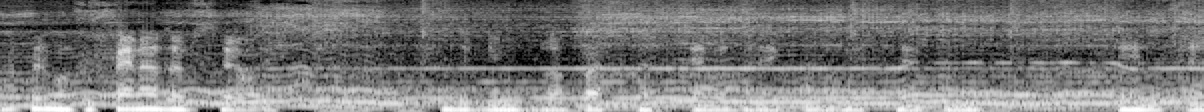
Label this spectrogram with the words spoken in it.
হাতের মতো ফেনা যাচ্ছে যে ডিমগুলো পাঁচটা এখানে রয়েছে এখানে তিনটা।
